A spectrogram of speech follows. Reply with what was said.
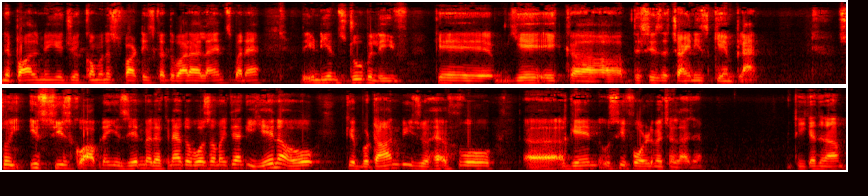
नेपाल में ये जो कम्युनिस्ट पार्टीज़ का दोबारा अलायंस बना है इंडियंस डू बिलीव कि ये एक this is a Chinese game plan so इस चीज़ को आपने ये जेन में रखना है तो वो समझते हैं कि ये ना हो कि भूटान भी जो है वो अगेन उसी फोल्ड में चला जाए। ठीक है जनाब?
